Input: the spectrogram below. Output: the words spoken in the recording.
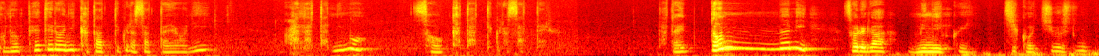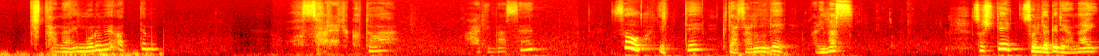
このペテロに語ってくださったようにあなたにもそう語ってくださっている。たとえどんなにそれが醜い自己中心汚いものであっても恐れることはありません。そう言ってくださるのであります。そしてそれだけではない。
